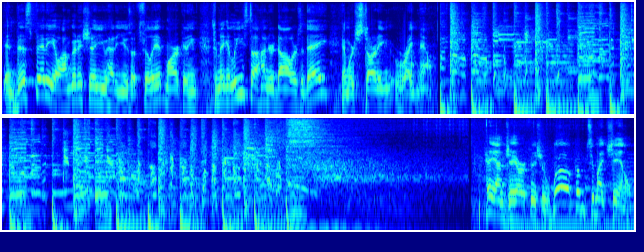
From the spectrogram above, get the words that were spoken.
In this video I'm going to show you how to use affiliate marketing to make at least a hundred dollars a day and we're starting right now hey I'm JR Fisher. Welcome to my channel.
